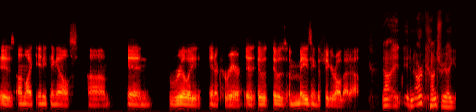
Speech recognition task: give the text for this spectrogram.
is unlike anything else um, in really in a career. It, it, was it was amazing to figure all that out. Now, in our country, I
